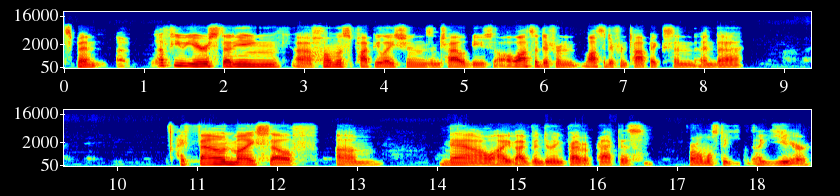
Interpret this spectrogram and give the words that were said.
spent a, a, few years studying uh, homeless populations and child abuse, lots of different lots of different topics and and uh, I found myself um, now. I've I've been doing private practice for almost a, a year.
